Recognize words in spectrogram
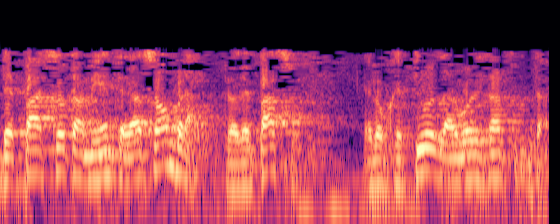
De paso también te da sombra, pero de paso, el objetivo del árbol es dar fruta.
